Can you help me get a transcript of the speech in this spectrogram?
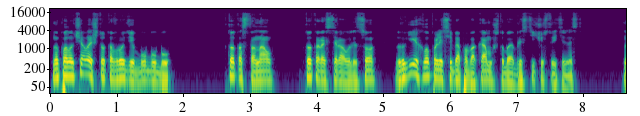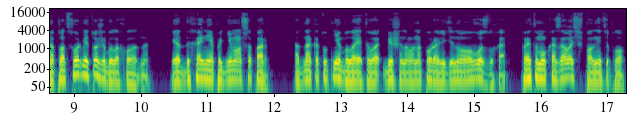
но получалось что-то вроде бу-бу-бу. Кто-то стонал, кто-то растирал лицо, другие хлопали себя по бокам, чтобы обрести чувствительность. На платформе тоже было холодно, и от дыхания поднимался пар, однако тут не было этого бешеного напора ледяного воздуха, поэтому казалось вполне тепло.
